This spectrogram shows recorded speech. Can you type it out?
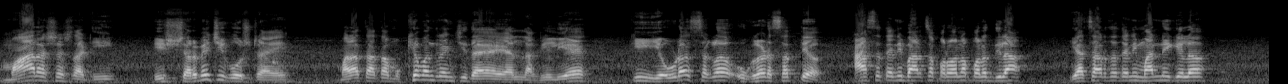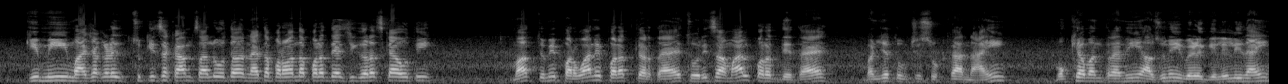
महाराष्ट्रासाठी ही शर्मेची गोष्ट आहे. मला तर आता मुख्यमंत्र्यांची दया यायला लागलेली आहे की एवढं सगळं उघड सत्य आज तर त्यांनी बारचा परवाना परत दिला. याचा अर्थ त्यांनी मान्य केलं. की मी माझ्याकडे चुकीचं काम चालू होतं नाही तर परवाना परत द्यायची गरज काय होती? मग तुम्ही परवाने परत करताय चोरीचा माल परत देताय म्हणजे तुमची सुटका नाही. मुख्यमंत्र्यांनी अजूनही वेळ गेलेली नाही.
